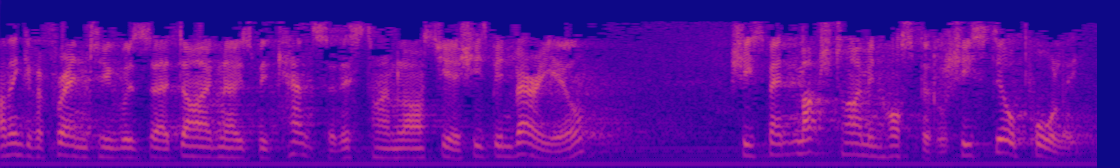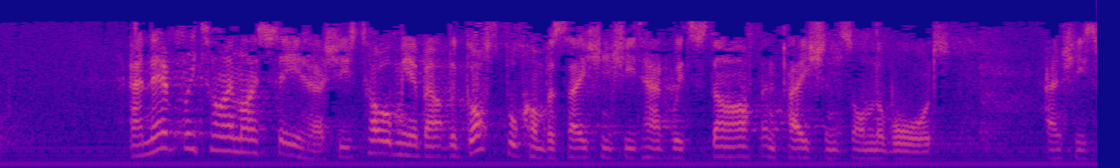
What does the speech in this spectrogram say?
I think of a friend who was uh, diagnosed with cancer this time last year. She's been very ill. She spent much time in hospital. She's still poorly. And every time I see her, she's told me about the gospel conversation she'd had with staff and patients on the ward. And she's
